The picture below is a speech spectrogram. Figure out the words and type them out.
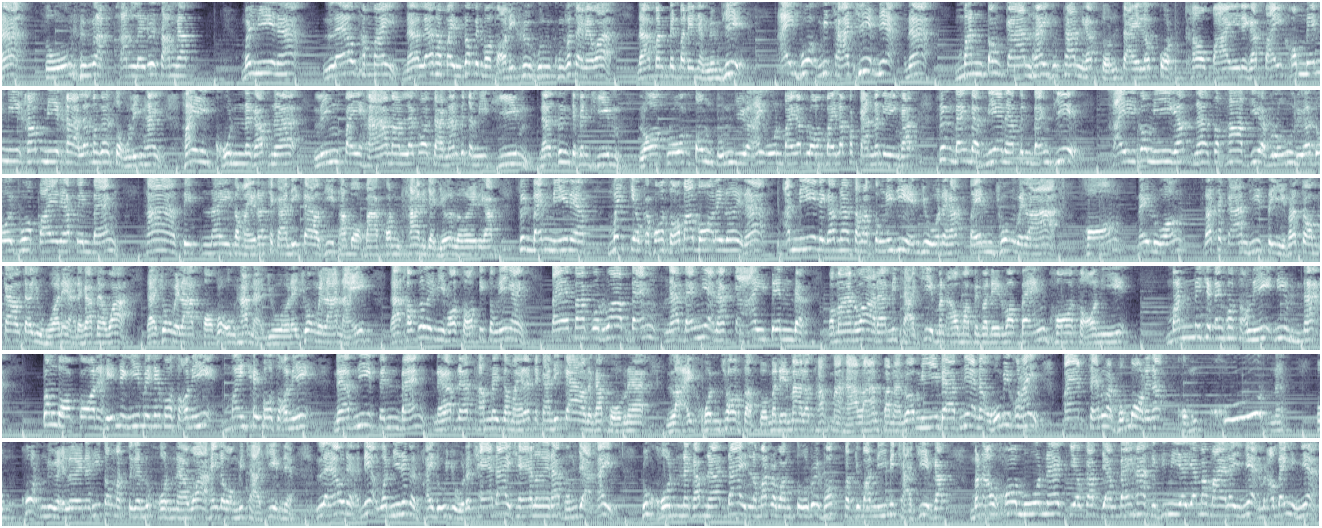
นะ สูงถึงหลักพันเลยด้วยซ้ำครับ ไม่มีนะ แล้วทำไมนะ แล้วทำไมถึงต้องเป็นพศนี้คือคุณคุณเข้าใจไหมว่านะมันเป็นประเด็นอย่างหนึ่งที่ ไอ้พวกมิจฉาชีพเนี่ยนะมันต้องการให้ทุกท่านครับสนใจแล้วกดเข้าไปนะครับ ไปคอมเมนต์มีครับมีค่ะ แล้วมันก็ส่งลิงก์ให้ให้คุณนะครับนะลิงก์ไปหามันแล้วก็จากนั้นก็จะมีทีมนะซึ่งจะเป็นทีมหลอกลวงต้มตุ๋นเหยื่อให้โอนใบรับรองใบรับประกันนั่นเองครับ ซึ่งแบงค์แบบนี้นะครับเป็นแบงค์ที่ ใครก็มีครับนะสภาพที่แบบหลงเหลือโดยทั่วไปนะครับเป็นแบงค์50 ในสมัยรัชกาลที่ 9 ที่ทำออกมาค่อนข้างที่จะเยอะเลยนะครับ ซึ่งแบงค์นี้เนยครับไม่เกี่ยวกับพศบ้าบออะไรเลยนะ อันนี้นะครับนะสำหรับตรงนี้ที่เห็นอยู่นะครับ เป็นช่วงเวลาของในหลวงรัชกาลที่ 4 พระจอมเกล้าเจ้าอยู่หัวเนี่ยนะครับนะว่าในช่วงเวลาของพระองค์ท่านน่ะอยู่ในช่วงเวลาไหนนะเขาก็เลยมีพศติดตรงนี้ไง แต่ปรากฏว่าแบงค์นะแบงค์เนี่ยนะกลายเป็นแบบประมาณว่านะมิจฉาชีพมันเอามาเป็นประเด็นว่าแบงค์พศนี้ มันไม่ใช่แบงค์พศนี้นี่นะต้องบอกก่อนนะเห็นอย่างนี้ไม่ใช่พศนี้ ไม่ใช่พศนี้นะครับนี่เป็นแบงค์นะครับนะทำในสมัยรัชกาลที่ 9 นะครับผมนะฮะหลายคนชอบสับสนประเด็นมากแล้วทักมาหาร้านปนันว่ามีแบบเนี้ยนะโอ้โหมีคนให้8ปดแสนบาทผมบอกเลยนะ ผมโคตรนะ ผมโคตรเหนื่อยเลยนะที่ต้องมาเตือนทุกคนนะว่าให้ระวังมิจฉาชีพเนี่ย แล้วเนี่ยเนี่ยวันนี้ถ้าเกิดใครดูอยู่นะแชร์ได้แชร์เลยนะ ผมอยากให้ทุกคนนะครับนะได้ระมัดระวังตัวด้วยเพราะปัจจุบันนี้มิจฉาชีพครับ มันเอาข้อมูลนะเกี่ยวกับอย่างแบงค์ห้าสิบที่มีเยอะแยะมากมายอะไรอย่างเงี้ยมันเอาแบงค์อย่างเงี้ย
